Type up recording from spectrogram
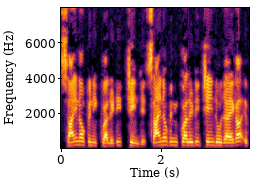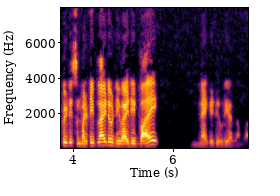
sign of inequality changes. Sign of inequality change हो जाएगा इफ़ इट इज़ मल्टीप्लाइड और divided by negative real number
